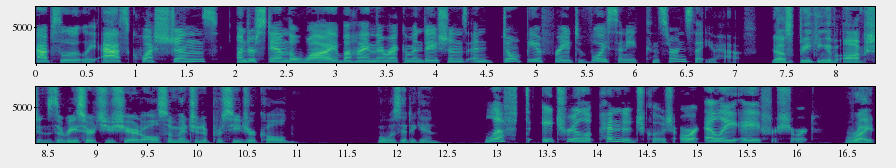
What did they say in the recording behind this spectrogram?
Absolutely. Ask questions, understand the why behind their recommendations, and don't be afraid to voice any concerns that you have. Now, speaking of options, the research you shared also mentioned a procedure called, what was it again? Left atrial appendage closure, or LAA for short. Right,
